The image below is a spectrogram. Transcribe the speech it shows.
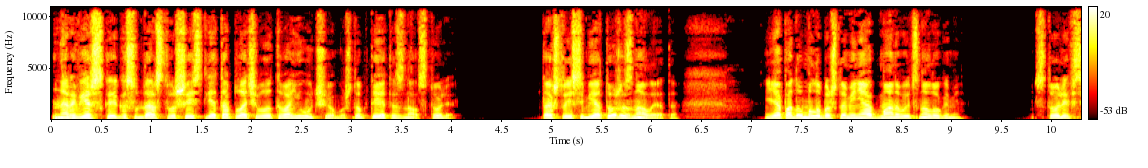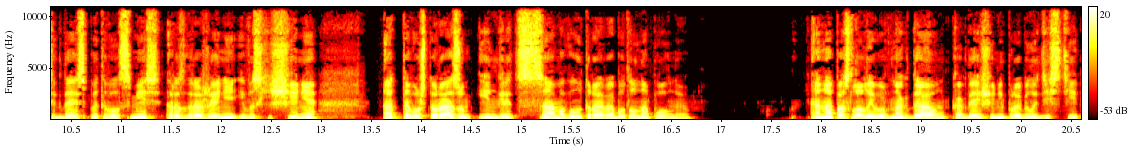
«Норвежское государство шесть лет оплачивало твою учебу, чтобы ты это знал, Столя. Так что если бы я тоже знал это, я подумала бы, что меня обманывают с налогами. Столи всегда испытывал смесь раздражения и восхищения от того, что разум Ингрид с самого утра работал на полную. Она послала его в нокдаун, когда еще не пробило десяти.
